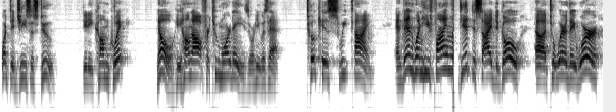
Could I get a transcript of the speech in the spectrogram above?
What did Jesus do? Did he come quick? No, he hung out for two more days where he was at. Took his sweet time. And then when he finally did decide to go uh, to where they were,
